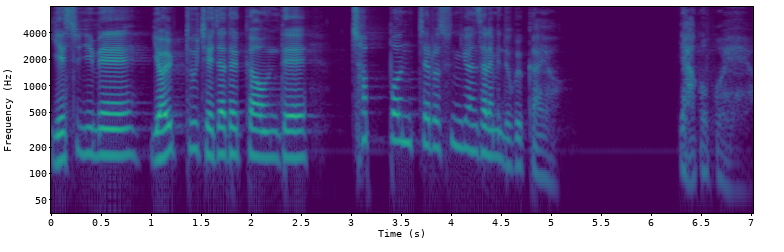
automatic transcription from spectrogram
예수님의 열두 제자들 가운데 첫 번째로 순교한 사람이 누굴까요? 야고보예요.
